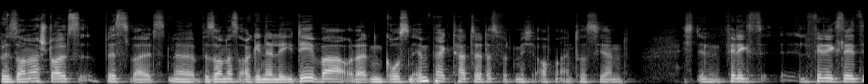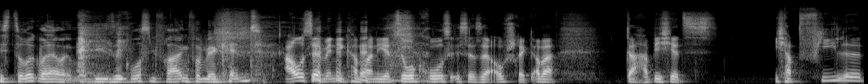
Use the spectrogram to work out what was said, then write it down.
besonders stolz bist, weil es eine besonders originelle Idee war oder einen großen Impact hatte? Das würde mich auch mal interessieren. Ich, äh, Felix, Felix lädt sich zurück, weil er diese großen Fragen von mir kennt. Außer wenn die Kampagne jetzt so groß ist, dass er aufschreckt. Aber da habe ich jetzt ich habe viele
